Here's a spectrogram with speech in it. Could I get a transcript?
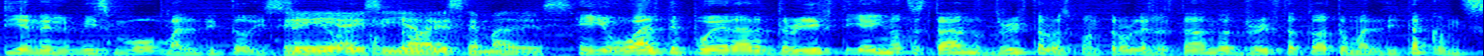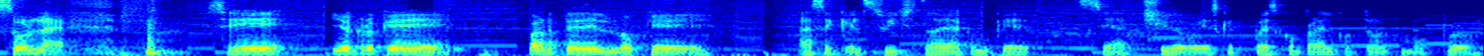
tiene el mismo maldito diseño. Sí, de ahí sí ya valiste madres. E igual te puede dar drift. Y ahí no te está dando drift a los controles, le está dando drift a toda tu maldita consola. Sí, yo creo que parte de lo que hace que el Switch todavía como que sea chido, güey, es que puedes comprar el control como Pro.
